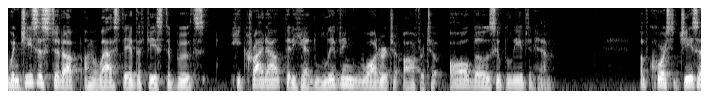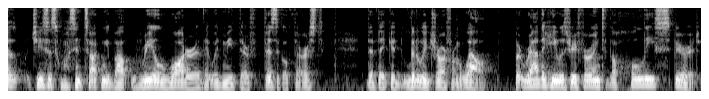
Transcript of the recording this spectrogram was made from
When Jesus stood up on the last day of the Feast of Booths, he cried out that he had living water to offer to all those who believed in him. Of course, Jesus, Jesus wasn't talking about real water that would meet their physical thirst, that they could literally draw from a well, but rather he was referring to the Holy Spirit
